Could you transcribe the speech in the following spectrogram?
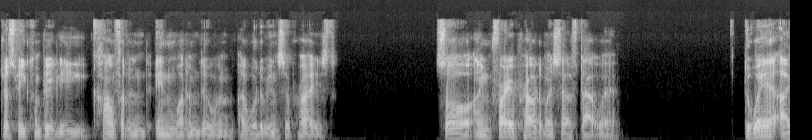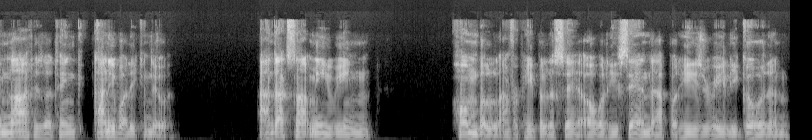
just be completely confident in what I'm doing, I would have been surprised. So I'm very proud of myself that way. The way I'm not is I think anybody can do it. And that's not me being humble and for people to say, oh, well, he's saying that, but he's really good. And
